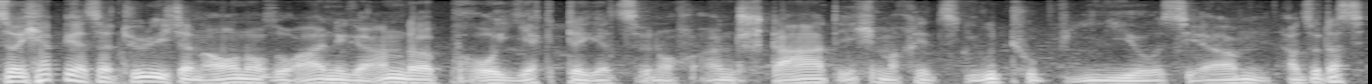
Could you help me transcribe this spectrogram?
So, ich habe jetzt natürlich dann auch noch so einige andere Projekte jetzt noch an Start. Ich mache jetzt YouTube-Videos, ja. Also das,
